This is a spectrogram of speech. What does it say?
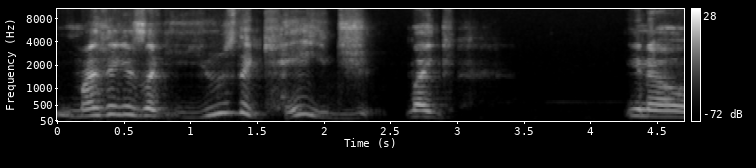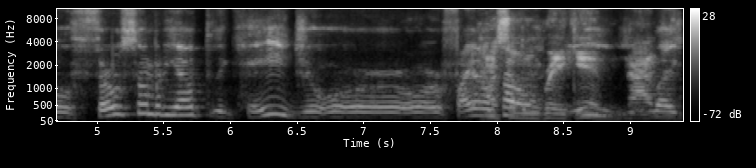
my thing is like use the cage, like you know, throw somebody out the cage or or fight on top of the break cage. in, not like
